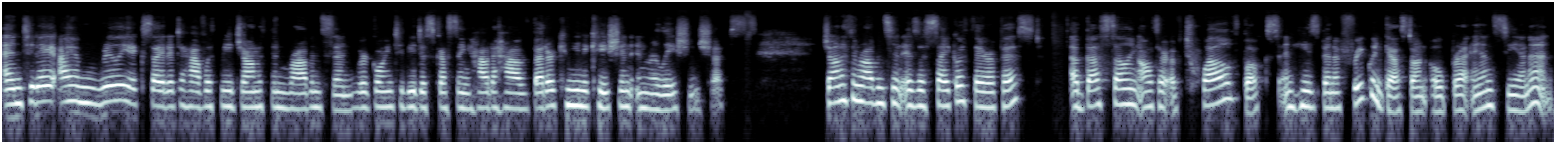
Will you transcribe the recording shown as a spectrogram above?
and today I am really excited to have with me Jonathan Robinson. We're going to be discussing how to have better communication in relationships. Jonathan Robinson is a psychotherapist, a best selling author of 12 books, and he's been a frequent guest on Oprah and CNN.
